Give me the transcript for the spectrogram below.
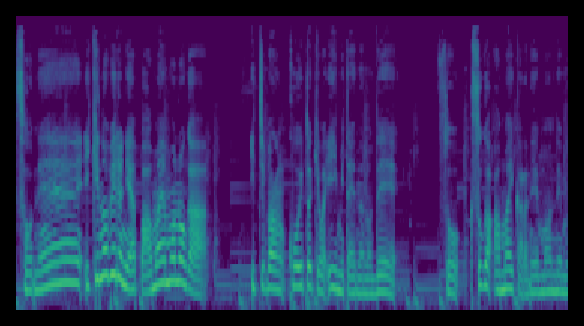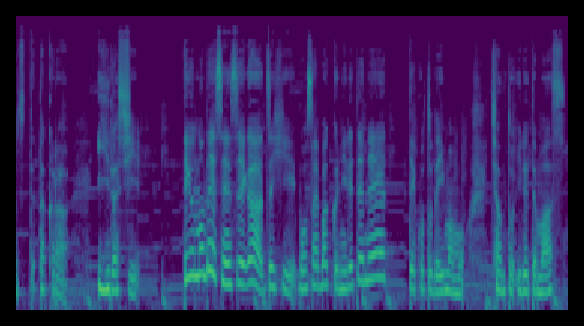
そうね。生き延びるにはやっぱ甘いものが一番こういう時はいいみたいなのでそうすごい甘いからねマンデムズって。だからいいらしい。っていうので先生がぜひ防災バッグに入れてねってことで今もちゃんと入れてます。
